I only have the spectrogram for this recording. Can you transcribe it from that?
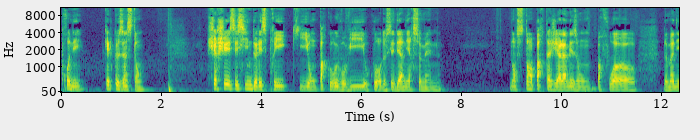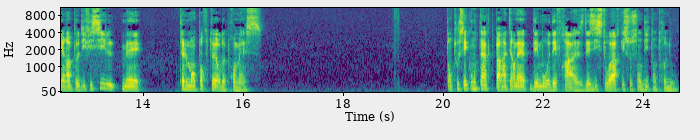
prenez quelques instants. Cherchez ces signes de l'Esprit qui ont parcouru vos vies au cours de ces dernières semaines. Dans ce temps partagé à la maison, parfois de manière un peu difficile, mais tellement porteur de promesses. Dans tous ces contacts par Internet, des mots, des phrases, des histoires qui se sont dites entre nous.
